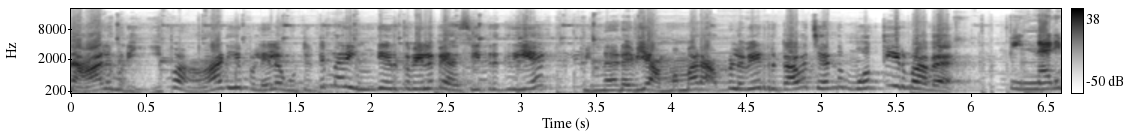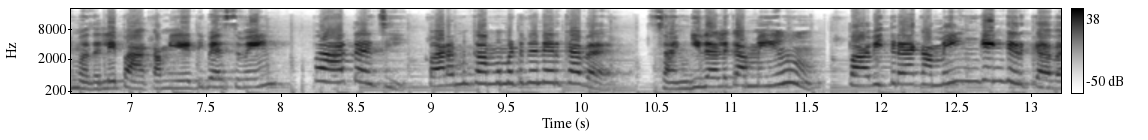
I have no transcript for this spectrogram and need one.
இப்ப ஆடிய பிள்ளையில விட்டுட்டு மாதிரி இங்க இருக்கவையில பேசிட்டு இருக்கிறியே. பின்னாடி அம்மா மாதிரி அவ்வளவு பேர் இருக்காவ சேர்ந்து மொத்தி இருப்பாவ. பின்னாடி முதல்ல பார்க்காம ஏத்தி பேசுவேன். பார்த்தாச்சு. பரமுக்கு அம்மா மட்டும் தானே இருக்காவ? சங்கீதாளுக்கு அம்மையும் பவித்ராக்கு அம்மையும் இங்க எங்க இருக்காவ?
